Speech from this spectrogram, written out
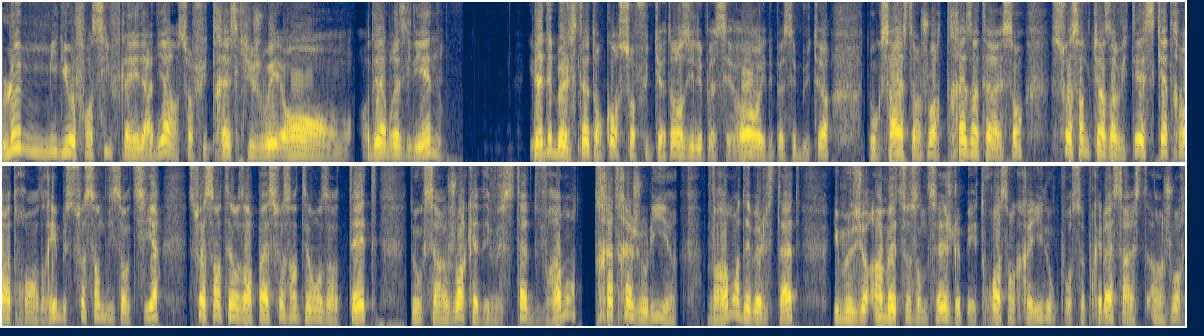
le milieu offensif l'année dernière hein, sur FUT 13 qui jouait en, en brésilienne. Il a des belles stats encore sur FUT 14, il est passé or, il est passé buteur, donc ça reste un joueur très intéressant. 75 en vitesse, 83 en dribble, 70 en tir, 71 en passe, 71 en tête. Donc c'est un joueur qui a des stats vraiment très très jolies, hein. vraiment des belles stats. Il mesure 1m76, je l'ai payé 300 crédits, donc pour ce prix-là, ça reste un joueur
